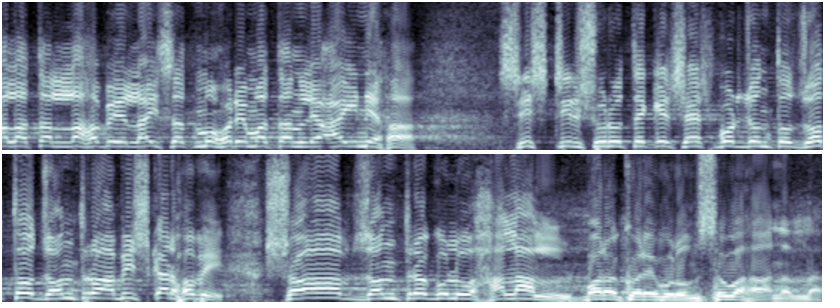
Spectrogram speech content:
আলাতাল্লাহবে লাইসাত মোহরে মাতানলে আইনেহা সৃষ্টির শুরু থেকে শেষ পর্যন্ত যত যন্ত্র আবিষ্কার হবে, সব যন্ত্রগুলো হালাল। বড় করে বলুন সুবাহান আল্লাহ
